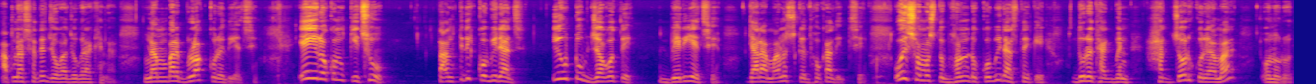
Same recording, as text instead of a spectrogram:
আপনার সাথে যোগাযোগ রাখে না, নাম্বার ব্লক করে দিয়েছে। এই রকম কিছু তান্ত্রিক কবিরাজ ইউটিউব জগতে বেরিয়েছে, যারা মানুষকে ধোকা দিচ্ছে। ওই সমস্ত ভণ্ড কবিরাজ থেকে দূরে থাকবেন। হাত জোর করে আমার অনুরোধ।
